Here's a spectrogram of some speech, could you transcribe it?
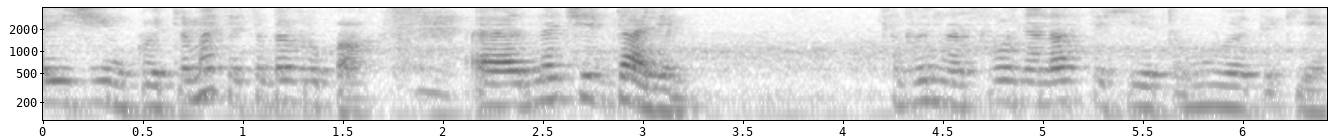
е, жінкою. Тримайте себе в руках. Е, Значить, далі. Ви нас вогняна стихія, тому ви такі.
